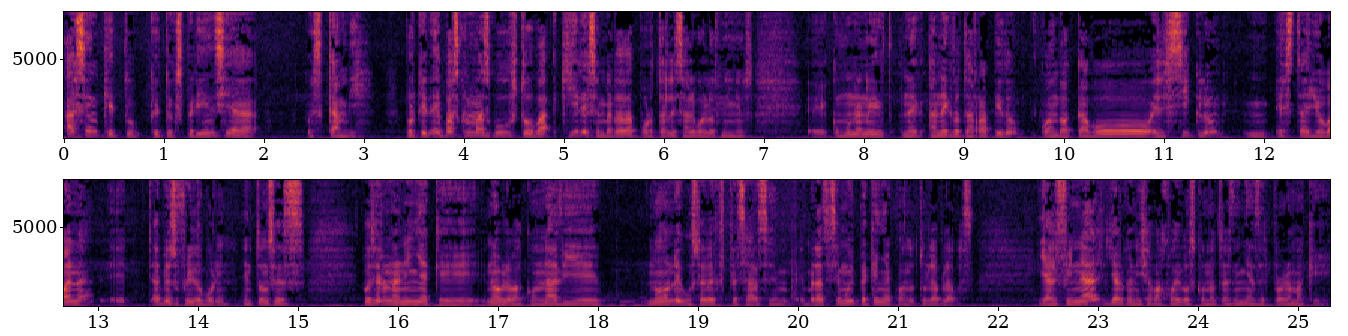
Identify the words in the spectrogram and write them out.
hacen que tu que tu experiencia pues cambie. Porque eh, vas con más gusto, va, quieres en verdad aportarles algo a los niños. Eh, como una anécdota rápido, cuando acabó el ciclo, mm, esta Giovanna eh, había sufrido bullying. Entonces, pues era una niña que no hablaba con nadie, no le gustaba expresarse, en verdad se muy pequeña cuando tú le hablabas. Y al final ya organizaba juegos con otras niñas del programa que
